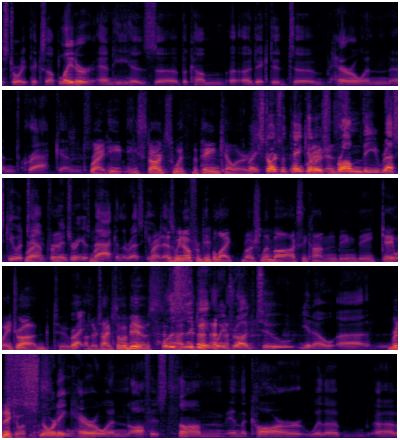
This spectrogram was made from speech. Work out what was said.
the story picks up later, and he has uh, become uh, addicted to heroin and crack, and right. He, he starts with the painkillers. right, he starts with painkillers Right, from the rescue attempt, from uh, injuring his right, back in the rescue Right, attempt. as we know from people like Rush Limbaugh, OxyContin being the gateway drug to Right. other types of abuse. Well, this is a gateway drug to, you know, uh, Ridiculousness. snorting heroin off his thumb in the car with a uh,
